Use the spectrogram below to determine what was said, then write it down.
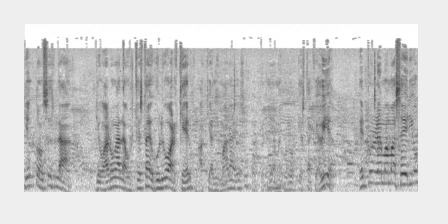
Y entonces la, llevaron a la orquesta de Julio Arquero a que animara eso porque era la mejor orquesta que había. El problema más serio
